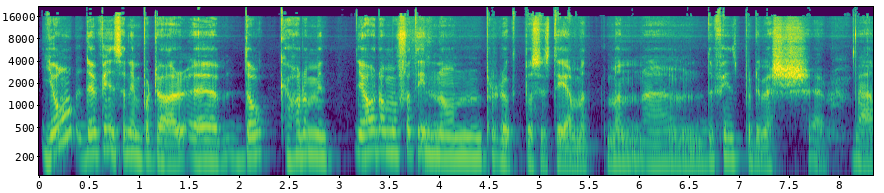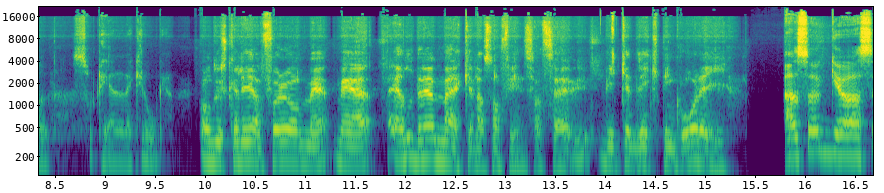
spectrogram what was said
Ja, det finns en importör. Eh, dock har de, inte, ja, de har fått in någon produkt på systemet, men eh, det finns på diverse välsorterade krogar. Om du skulle jämföra dem med, med äldre märkena som finns, så att säga, vilken riktning går det i? Alltså, Gös,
